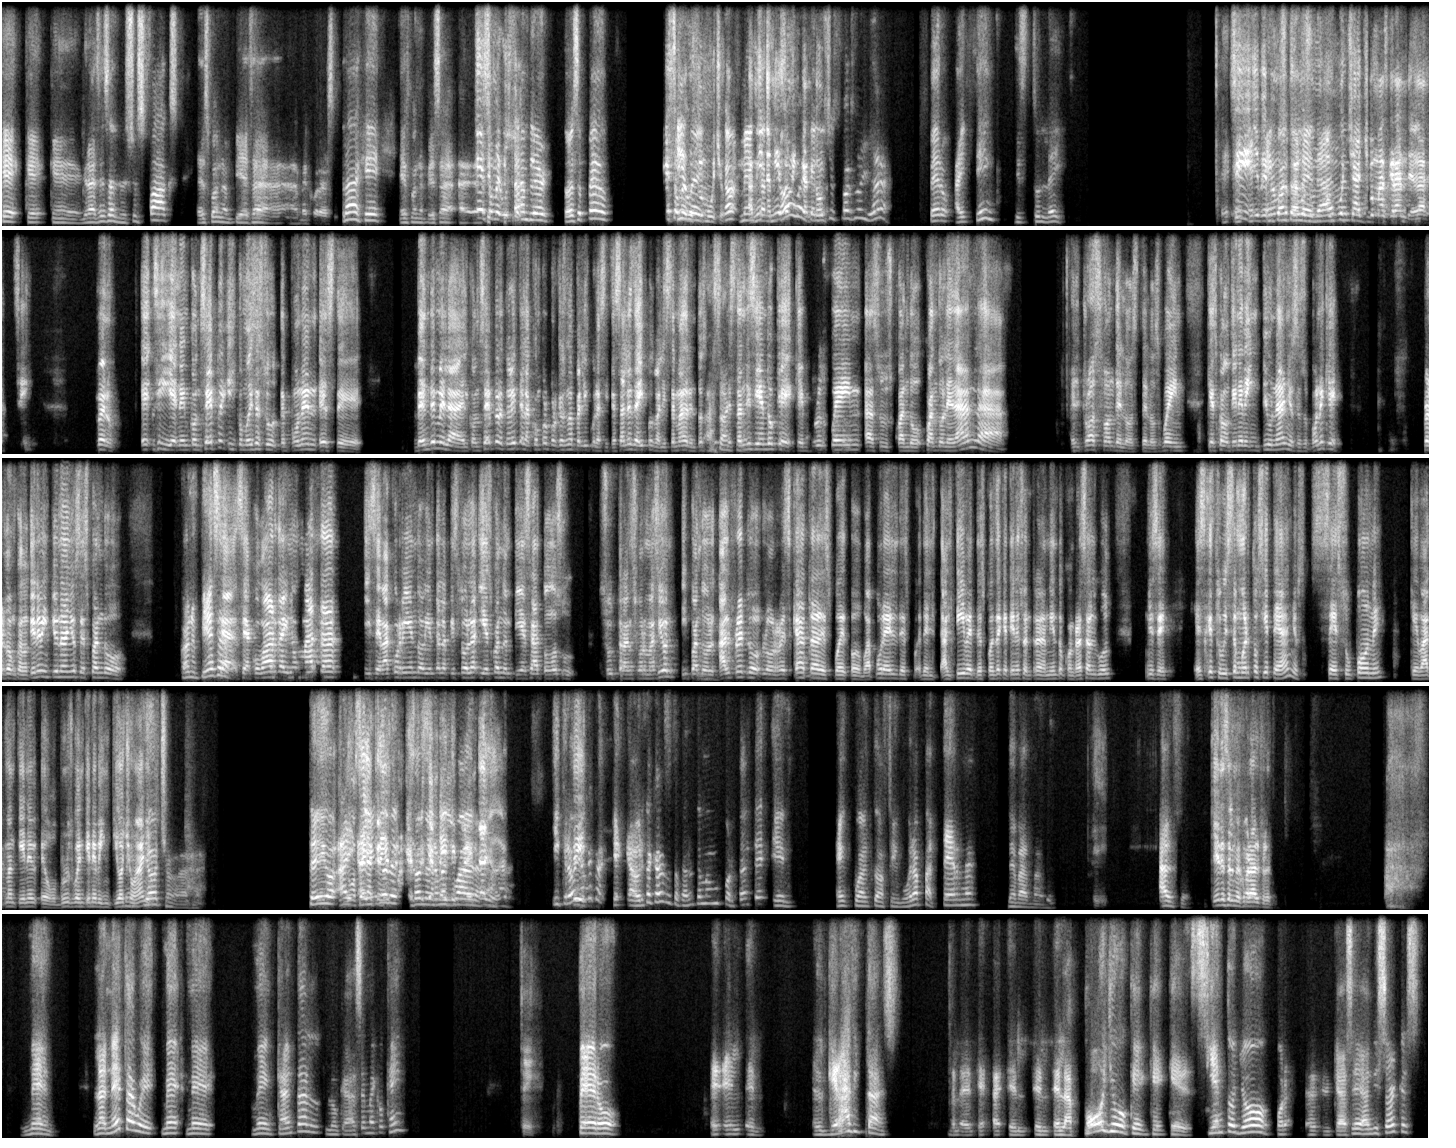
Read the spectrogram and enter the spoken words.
que, que, que gracias a Lucius Fox es cuando empieza a mejorar su traje, es cuando empieza a... Eso me gustó. Tumblr, todo ese pedo. Eso Sí, me güey. gustó mucho. No, me A mí- a mí encantó, eso me que encantó. Lucius Fox lo ayudara. Pero I think it's too late. Eh, Sí, eh, y en vemos cuanto a la un, edad un del- muchacho más grande, ¿verdad? Sí. Bueno, eh, sí, en el concepto, y como dices tú, te ponen este. Véndeme la, el concepto de te la compro porque es una película. Si te sales de ahí, pues valiste madre. Entonces, Exacto. están diciendo que, que Bruce Wayne, a sus, cuando, cuando le dan la, el trust fund de los, de los Wayne, que es cuando tiene 21 años, se supone que, perdón, cuando tiene 21 años es cuando Cuando se, empieza, se acobarda y no mata y se va corriendo, avienta la pistola y es cuando empieza todo su, su transformación. Y cuando Alfred lo, lo rescata después, o va por él después del, al Tíbet, después de que tiene su entrenamiento con Ra's al Ghul, dice, es que estuviste muerto siete años. Se supone que Batman tiene, o Bruce Wayne tiene 28, años. 28, ajá. Te digo, hay, no se la ahí crees donde- porque es donde Christian no me Bale de 40 cuadra. años, Ajá. Y creo Sí. yo que, que ahorita acabas de tocar un tema muy importante en, en cuanto a figura paterna de Batman. Alfred. ¿Quién es el mejor Alfred? Ah, man. La neta, güey, me, me, me encanta lo que hace Michael Caine, Sí. pero el, el, el, el gravitas, el, el- el- el- el apoyo que, que, que siento yo por eh, que hace Andy Serkis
